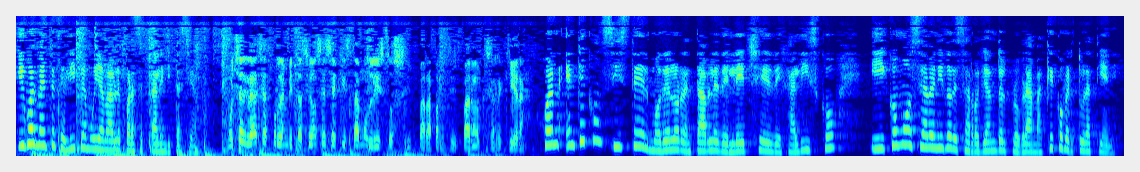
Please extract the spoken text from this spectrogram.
Igualmente, Felipe, muy amable por aceptar la invitación. Muchas gracias por la invitación, Ceci. Aquí estamos listos para participar en lo que se requiera. Juan, ¿en qué consiste el modelo rentable de leche de Jalisco y cómo se ha venido desarrollando el programa? ¿Qué cobertura tiene?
